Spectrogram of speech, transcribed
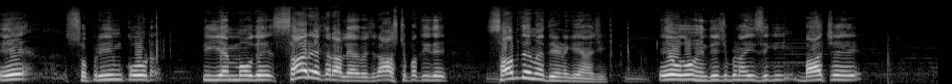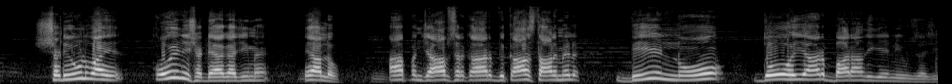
ਇਹ ਸੁਪਰੀਮ ਕੋਰਟ ਪੀਐਮਓ ਦੇ ਸਾਰੇ ਘਰਾਲਿਆਂ ਦੇ ਵਿੱਚ, ਰਾਸ਼ਟਰਪਤੀ ਦੇ ਸਭ ਦੇ ਮੈਂ ਦੇਣ ਗਿਆ ਜੀ। ਇਹ ਉਦੋਂ ਹਿੰਦੀ ਚ ਬਣਾਈ ਸੀਗੀ। ਬਾਅਦ ਚ ਸ਼ਡਿਊਲ ਵਾਏ ਕੋਈ ਨਹੀਂ ਛੱਡਿਆਗਾ ਜੀ ਮੈਂ। ਇਹ ਆ ਲਓ। ਆ ਪੰਜਾਬ ਸਰਕਾਰ ਵਿਕਾਸ ਤਾਲਮੇਲ 20 9 2012 ਦੀ ਇਹ ਨਿਊਜ਼ ਹੈ ਜੀ।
